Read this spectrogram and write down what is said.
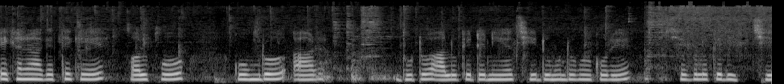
এখানে আগে থেকে অল্প কুমড়ো আর দুটো আলু কেটে নিয়েছি ডুমো ডুমো করে সেগুলোকে দিচ্ছি।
